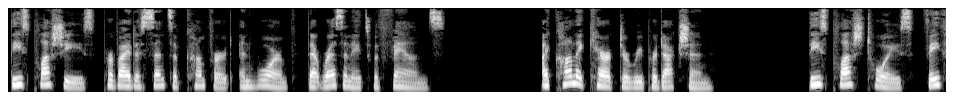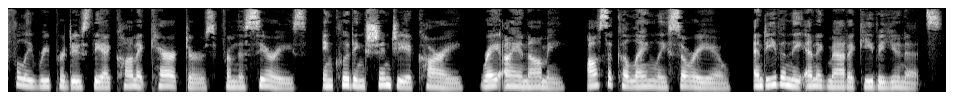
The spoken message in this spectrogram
these plushies provide a sense of comfort and warmth that resonates with fans. Iconic character reproduction. These plush toys faithfully reproduce the iconic characters from the series, including Shinji Ikari, Rei Ayanami, Asuka Langley Sohryu, and even the enigmatic Eva units.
